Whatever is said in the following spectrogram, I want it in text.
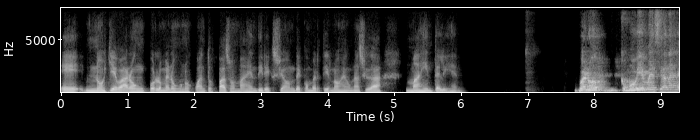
Eh, nos llevaron por lo menos unos cuantos pasos más en dirección de convertirnos en una ciudad más inteligente. Bueno, como bien mencionas,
